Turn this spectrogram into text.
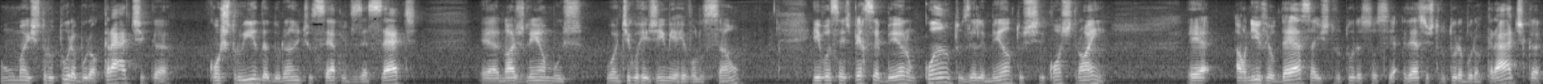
uma estrutura burocrática construída durante o século XVII. É, nós lemos o Antigo Regime e a Revolução, e vocês perceberam quantos elementos se constroem é, ao nível dessa estrutura social, dessa estrutura burocrática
